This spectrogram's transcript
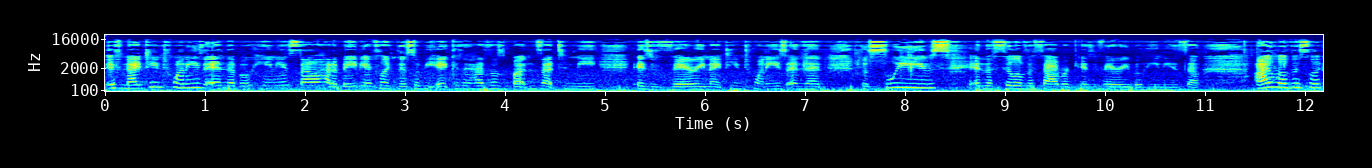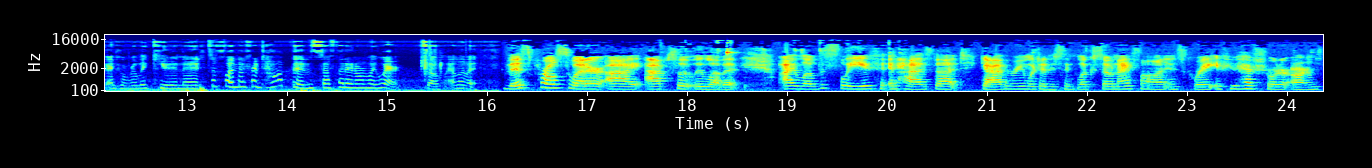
If 1920s and the bohemian style had a baby, I feel like this would be it because it has those buttons that to me is very 1920s and then the sleeves and the feel of the fabric is very bohemian. So I love this look. I feel really cute in it. It's a fun different top than stuff that I normally wear. So I love it. This pearl sweater, I absolutely love it. I love the sleeve. It has that gathering, which I just think looks so nice on. It's great if you have shorter arms.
